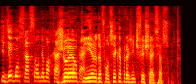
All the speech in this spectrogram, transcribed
de demonstração democrática. Joel democrática. Pinheiro da Fonseca para a gente fechar esse assunto.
